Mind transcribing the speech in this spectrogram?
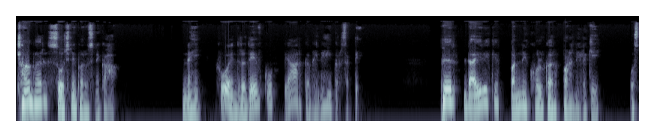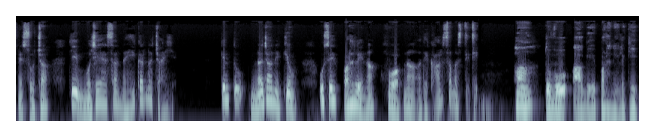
क्षण भर सोचने पर उसने कहा, नहीं, वो इंद्रदेव को प्यार कभी नहीं कर सकती। फिर डायरी के पन्ने खोलकर पढ़ने लगी। उसने सोचा कि मुझे ऐसा नहीं करना चाहिए। किंतु न जाने क्यों उसे पढ़ लेना वो अपना अधिकार समझती थी। हाँ तो वो आगे पढ़ने लगी।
